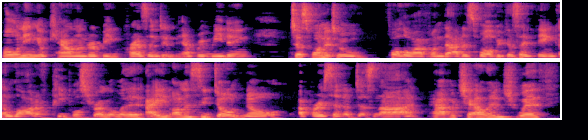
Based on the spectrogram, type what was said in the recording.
owning your calendar, being present in every meeting. Just wanted to follow up on that as well because I think a lot of people struggle with it. I honestly don't know a person that does not have a challenge with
